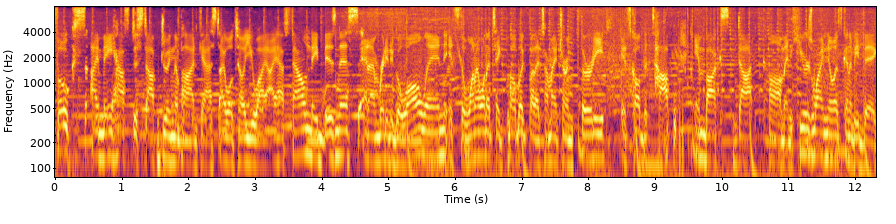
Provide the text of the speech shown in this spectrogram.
Folks, I may have to stop doing the podcast. I will tell you why. I have found a business and I'm ready to go all in. It's the one I want to take public by the time I turn 30. It's called the topinbox.com. And here's why I know it's going to be big,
